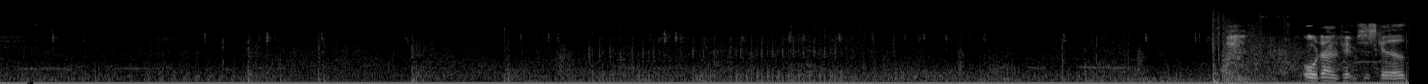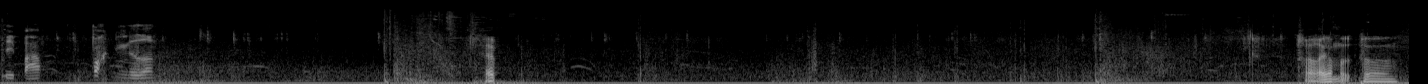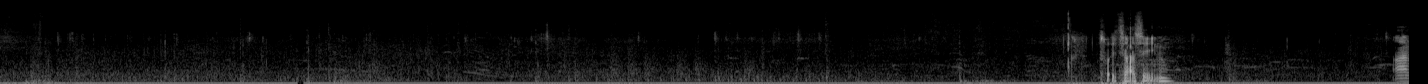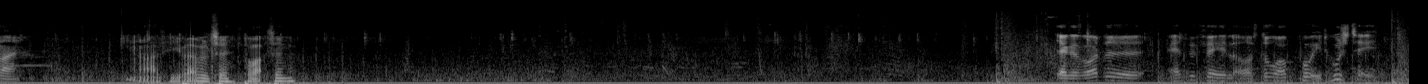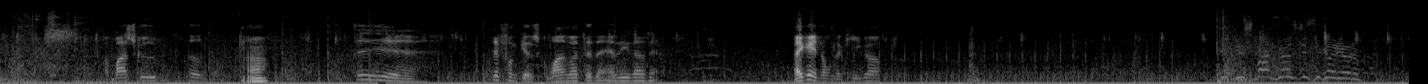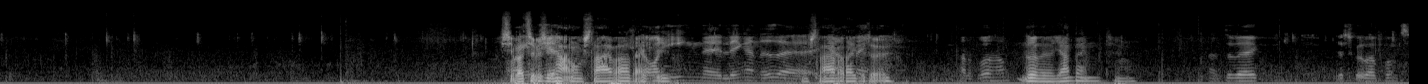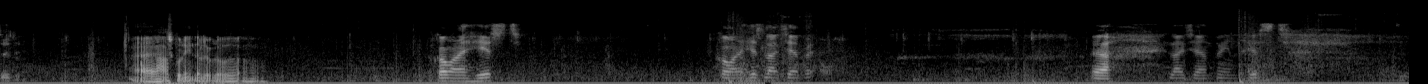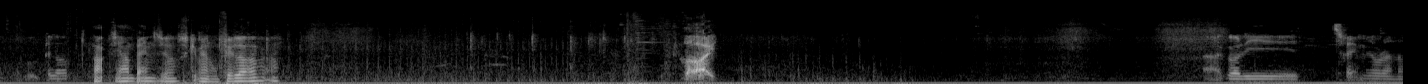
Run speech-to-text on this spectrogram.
Oh, 98 i skade, det er bare fucking nederen. Yep. tror jeg rækker mod på... Tager C nu. Ah, nej. Nej, de er i hvert fald til på vej til det. Jeg kan godt øh, anbefale at stå op på et hustag og bare skyde dem ned. Ja. Det, øh, det fungerer sgu meget godt, det der, jeg lige lavede der. Der er ikke nogen, der kigger op. gözcüsü görüyorum. I siger bare til, hvis I har nogle sniper, der ikke lige... en øh, længere ned af Nogle sniper, der ikke vil dø. Har du fået ham? Ned ad jernbanen, siger du. Ja, det ved jeg ikke. Jeg skulle bare på ham til det. Ja, jeg har sgu en, der løber derude. Og... Nu kommer der en hest. Nu kommer der en hest langs jernbanen. Ja, langs jernbanen. Hest. God galop. Langs jernbanen, så skal vi have nogle fælder op her. Nej! Der går lige 3 minutter nu.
